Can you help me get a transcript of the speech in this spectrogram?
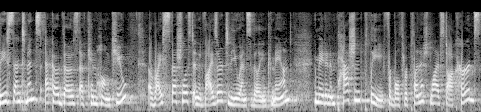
These sentiments echoed those of Kim Hong Kyu, a rice specialist and advisor to the UN Civilian Command, who made an impassioned plea for both replenished livestock herds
